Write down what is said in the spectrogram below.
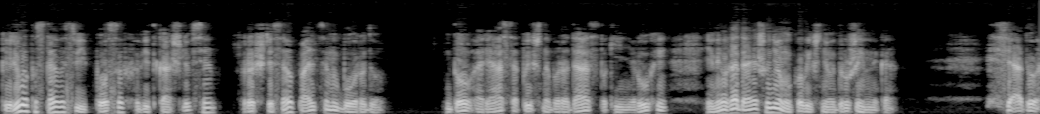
Кирило поставив свій посох, відкашлявся, розчесав пальцем у бороду. Довга ряса, пишна борода, спокійні рухи, і не вгадаєш у ньому колишнього дружинника. Сяду,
